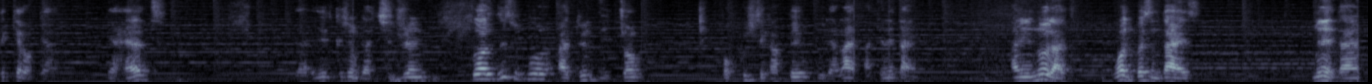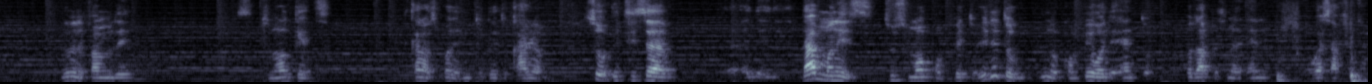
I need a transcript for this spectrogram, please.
take care of their, their health, the education of their children. Because these people are doing a job for which they can pay with their life at any time. And you know that the person dies, many times, even the family do not get the kind of support they need to get to carry on. So it is uh, uh, that money is too small compared to you need to you know compare what they earn to what that person earn in West Africa,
